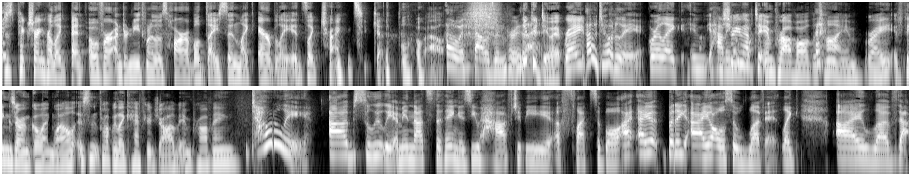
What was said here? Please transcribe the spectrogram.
Just picturing her like bent over underneath one of those horrible Dyson like air blades, like trying to get a blowout. Oh, a thousand percent. you could do it, right? Oh, totally. Or like having I'm sure you have to improv all the time, right? If things aren't going well, isn't probably like half your job improving? Totally. Absolutely. I mean, that's the thing is you have to be a flexible. I, I but I, I also love it. Like I love that.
